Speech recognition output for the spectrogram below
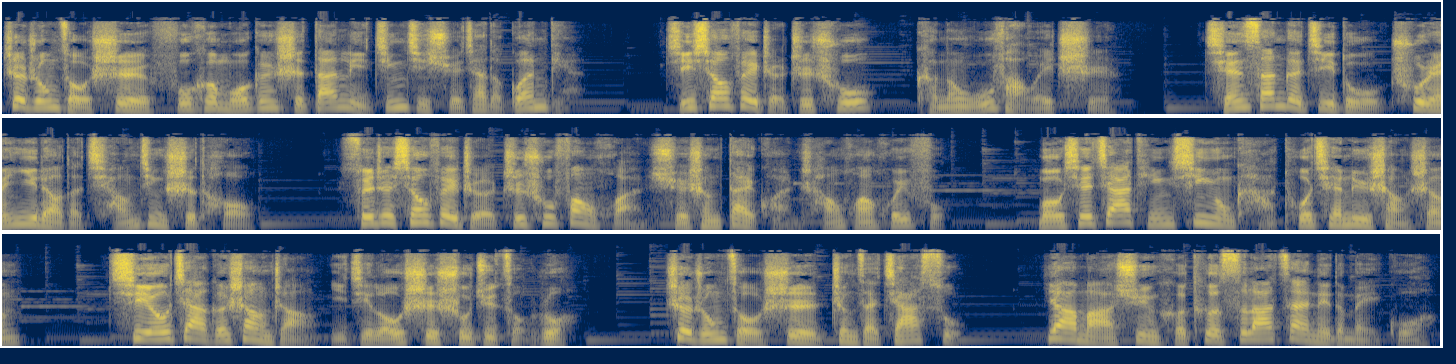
这种走势符合摩根士丹利经济学家的观点，即消费者支出可能无法维持前三个季度出人意料的强劲势头。随着消费者支出放缓、学生贷款偿还恢复、某些家庭信用卡拖欠率上升、汽油价格上涨以及楼市数据走弱。这种走势正在加速。亚马逊和特斯拉在内的美国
